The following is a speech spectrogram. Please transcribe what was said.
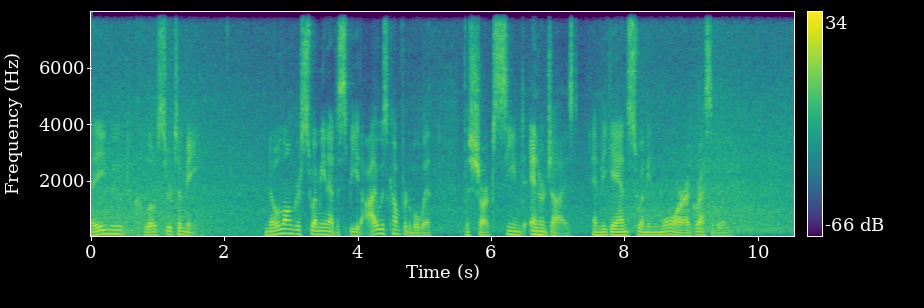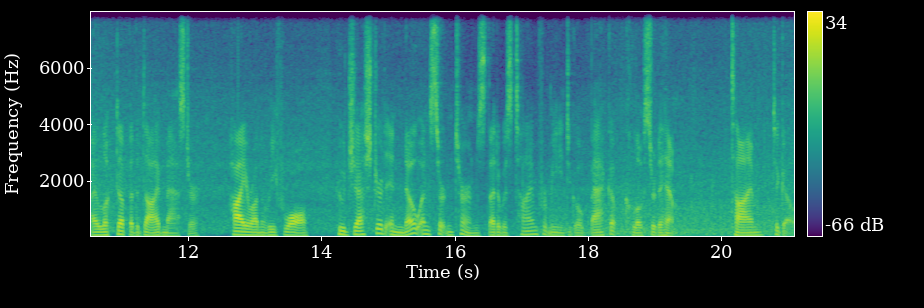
they moved closer to me. No longer swimming at a speed I was comfortable with, the sharks seemed energized and began swimming more aggressively. I looked up at the dive master, higher on the reef wall, who gestured in no uncertain terms that it was time for me to go back up closer to him. Time to go.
